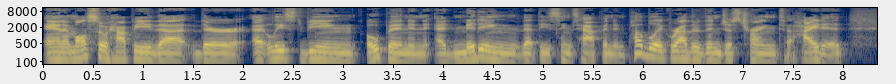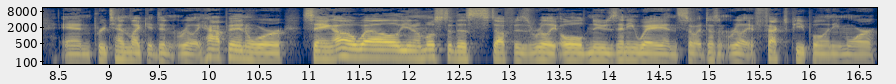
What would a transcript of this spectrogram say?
and I'm also happy that they're at least being open and admitting that these things happened in public rather than just trying to hide it and pretend like it didn't really happen or saying, oh, well, you know, most of this stuff is really old news anyway, and so it doesn't really affect people anymore.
